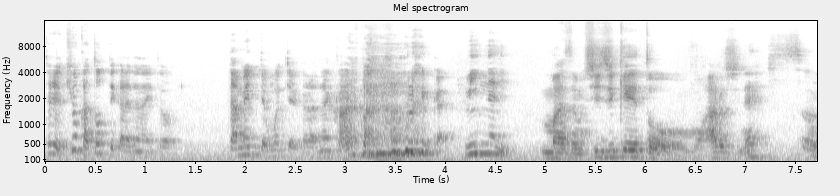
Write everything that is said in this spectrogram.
とりあえず許可取ってからじゃないとダメって思っちゃうからなんかやっぱもうなんかみんなに。まあでも指示系統もあるしね。そう、う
